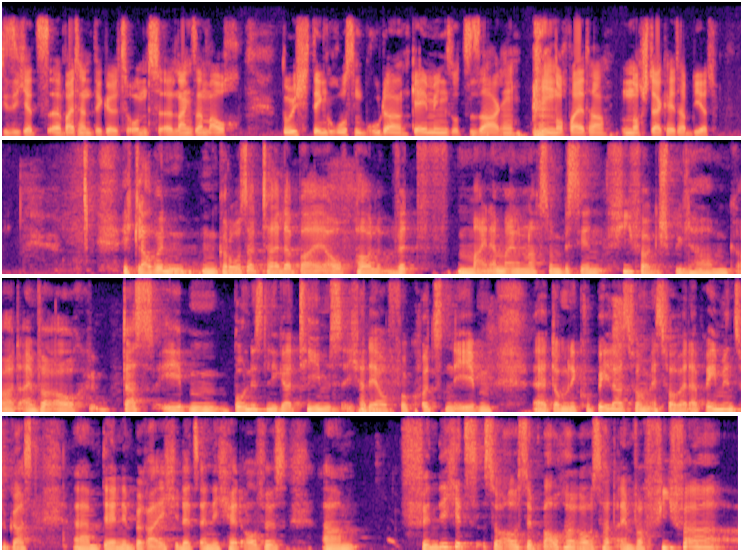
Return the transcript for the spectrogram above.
die sich jetzt äh, weiterentwickelt und äh, langsam auch durch den großen Bruder Gaming sozusagen noch weiter und noch stärker etabliert. Ich glaube, ein, ein, großer Teil dabei auch, Paul, wird meiner Meinung nach so ein bisschen FIFA gespielt haben. Gerade einfach auch, dass eben Bundesliga-Teams, ich hatte ja auch vor kurzem eben äh, Dominico Belas vom SV Werder Bremen zu Gast, ähm, der in dem Bereich letztendlich Head Office, ähm, finde ich jetzt so aus dem Bauch heraus hat einfach FIFA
